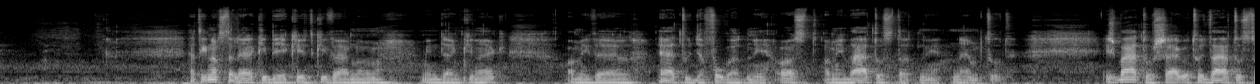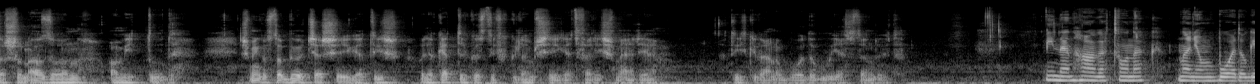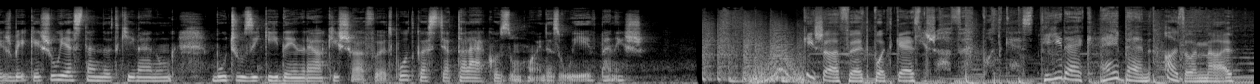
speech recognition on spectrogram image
Hát én azt a lelki békét kívánom mindenkinek, amivel el tudja fogadni azt, ami változtatni nem tud. És bátorságot, hogy változtasson azon, amit tud. És még azt a bölcsességet is, hogy a kettő közti különbséget felismerje. Hát így kívánok boldog új esztendőt. Minden hallgatónak nagyon boldog és békés új esztendőt kívánunk. Búcsúzik idénre a Kisalföld podcastja, találkozzunk majd az új évben is. Kisalföld Podcast. Kisalföld Podcast. Hírek helyben azonnal.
